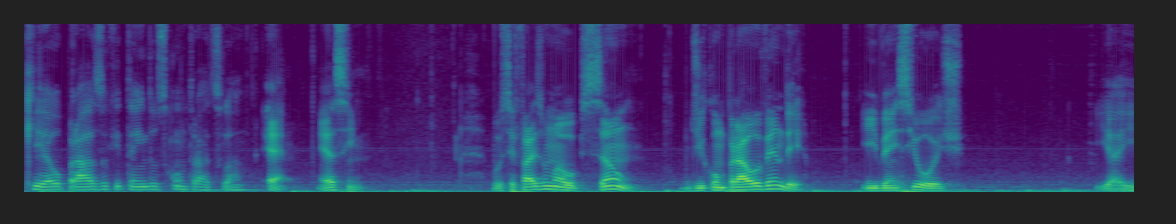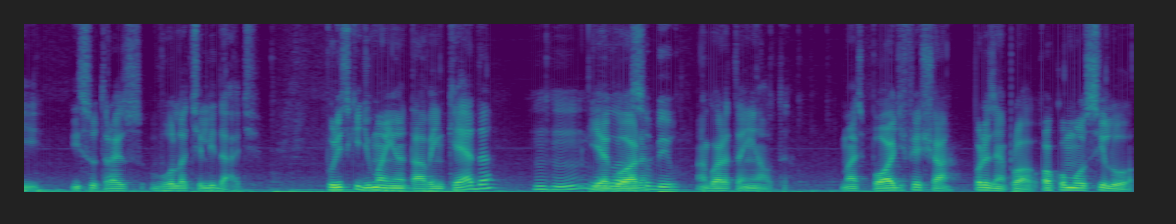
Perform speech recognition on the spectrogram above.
Que é o prazo que tem dos contratos lá. É, é assim. Você faz uma opção de comprar ou vender e vence hoje. E aí isso traz volatilidade. Por isso que de manhã estava em queda uhum, e, agora, subiu. Agora está em alta mas pode fechar. Por exemplo, ó, ó como oscilou.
